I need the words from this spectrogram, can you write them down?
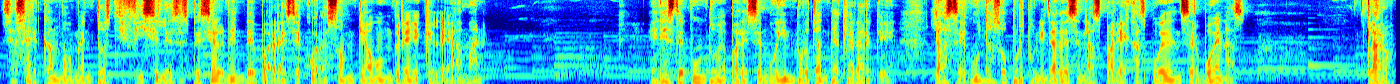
Se acercan momentos difíciles especialmente para ese corazón que aún cree que le aman. En este punto me parece muy importante aclarar que las segundas oportunidades en las parejas pueden ser buenas. Claro,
